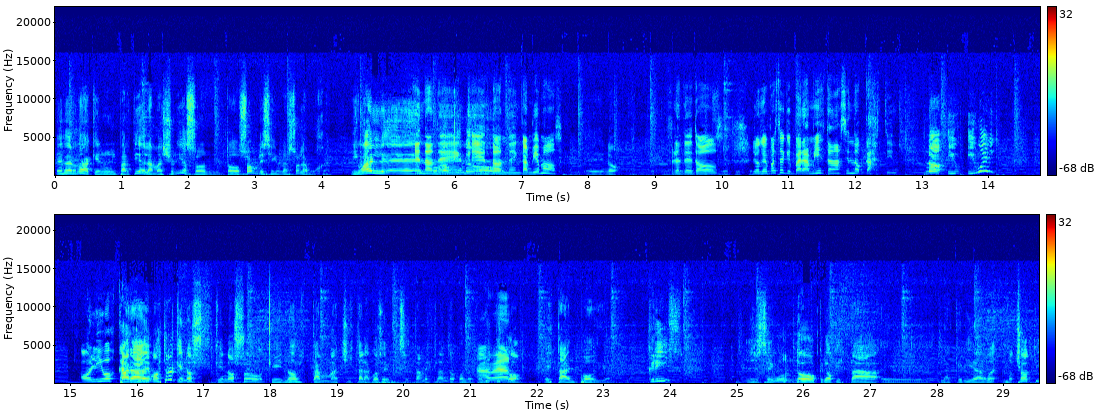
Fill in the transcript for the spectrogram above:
es verdad que en el partido de la mayoría son todos hombres y hay una sola mujer. Igual. eh, ¿En dónde? que ¿En, no- en dónde? ¿En Cambiemos? Eh, no. ¿Frente de todos? Frente de todos. Lo que pasa es que para mí están haciendo casting. No, i- igual Olivos casting. para demostrar que no que no so- que no es tan machista la cosa y se está mezclando con lo A político, está el podio. Chris, el segundo creo que está eh, la querida Bichotti,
